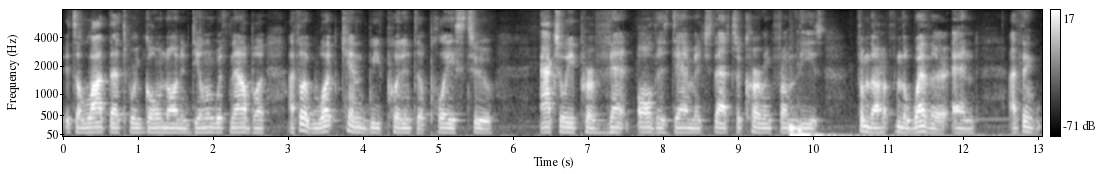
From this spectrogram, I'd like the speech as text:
it's a lot that we're going on and dealing with now but I feel like what can we put into place to actually prevent all this damage that's occurring from these from the from the weather and I think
